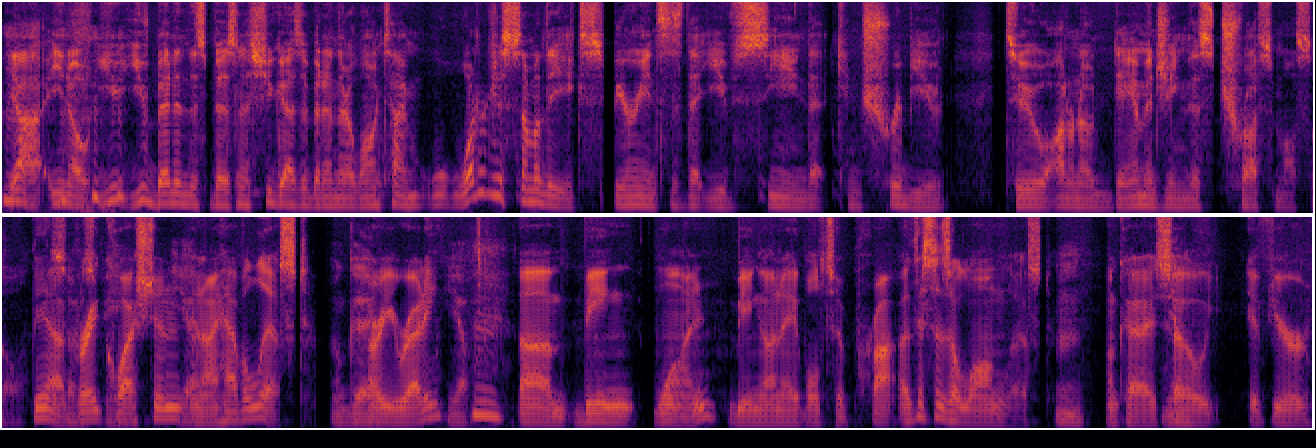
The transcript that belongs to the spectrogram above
Yeah, you know, you you've been in this business. You guys have been in there a long time. What are just some of the experiences that you've seen that contribute to I don't know damaging this trust muscle? Yeah, so great question. Yeah. And I have a list. Oh, good. Are you ready? Yeah. Um, being one, being unable to pro. uh, This is a long list. Mm. Okay, so if you're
